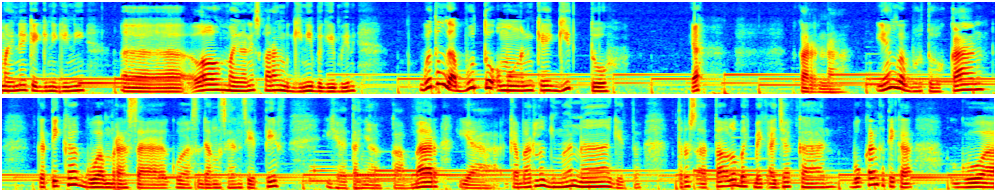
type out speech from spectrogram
mainnya kayak gini-gini uh, lo mainannya sekarang begini begini begini. Gue tuh nggak butuh omongan kayak gitu ya. Karena yang gue butuhkan ketika gue merasa gue sedang sensitif ya tanya kabar ya kabar lo gimana gitu. Terus atau lo baik-baik aja kan. Bukan ketika gue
